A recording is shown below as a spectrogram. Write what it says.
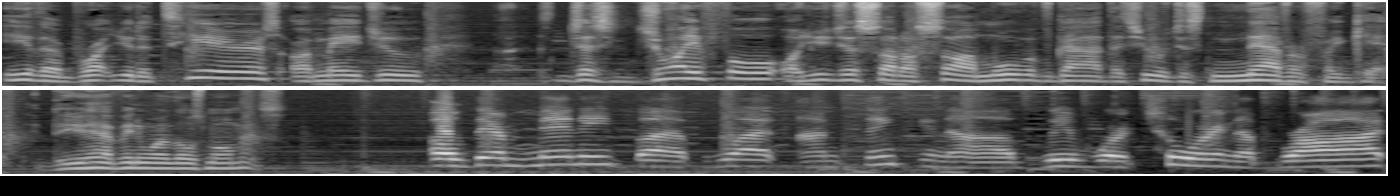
either brought you to tears or made you just joyful or you just sort of saw a move of God that you would just never forget? Do you have any one of those moments? Oh, there are many, but what I'm thinking of, we were touring abroad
